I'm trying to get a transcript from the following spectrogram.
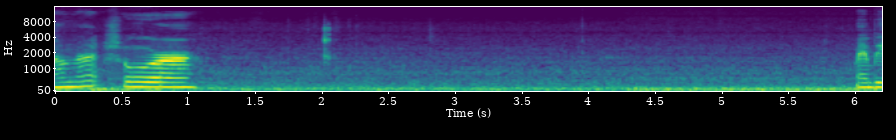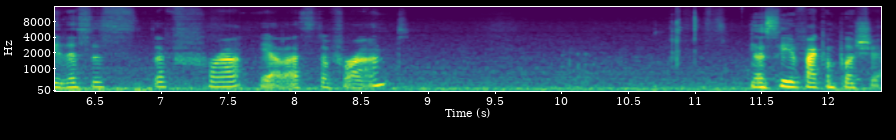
I'm not sure. Maybe this is the front. Yeah, that's the front. Let's see if I can push it.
